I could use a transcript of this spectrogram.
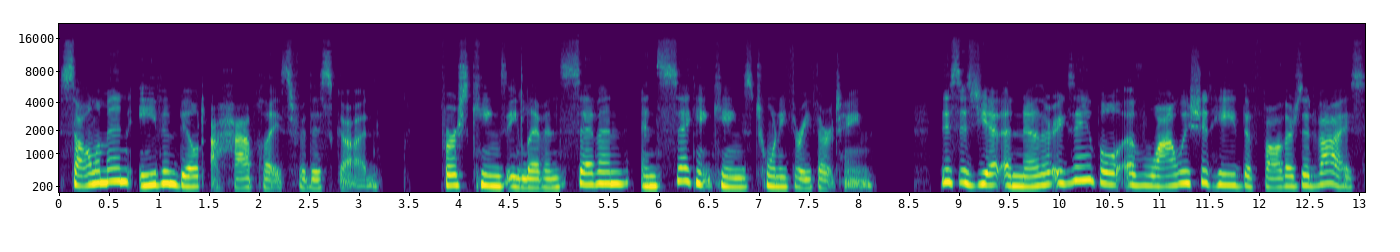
Solomon even built a high place for this god. 1 Kings 11:7 and 2 Kings 23:13. This is yet another example of why we should heed the Father's advice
